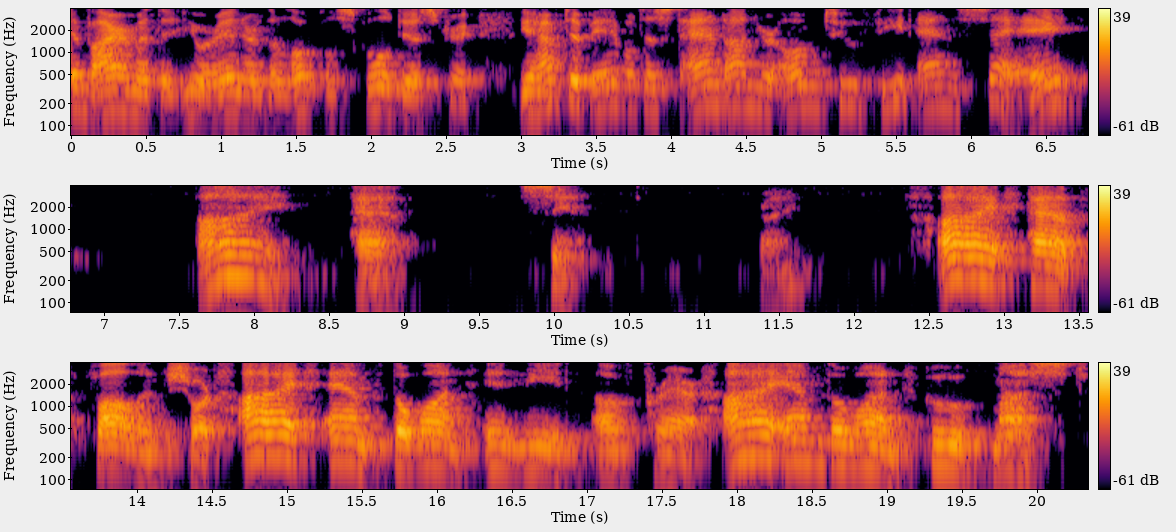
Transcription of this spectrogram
environment that you are in or the local school district. You have to be able to stand on your own two feet and say, I have sinned, right? I have fallen short. I am the one in need of prayer. I am the one who must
